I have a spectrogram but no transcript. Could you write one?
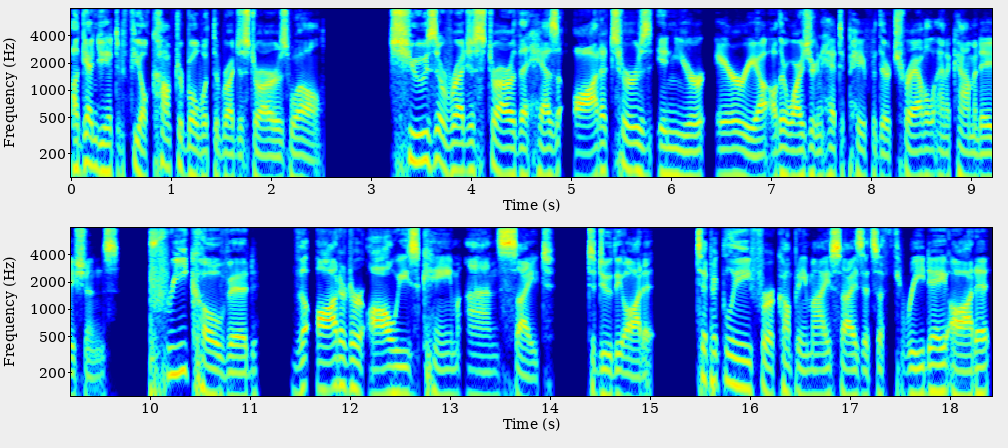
Again, you have to feel comfortable with the registrar as well. Choose a registrar that has auditors in your area. Otherwise, you're going to have to pay for their travel and accommodations. Pre COVID, the auditor always came on site to do the audit. Typically, for a company my size, it's a three day audit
